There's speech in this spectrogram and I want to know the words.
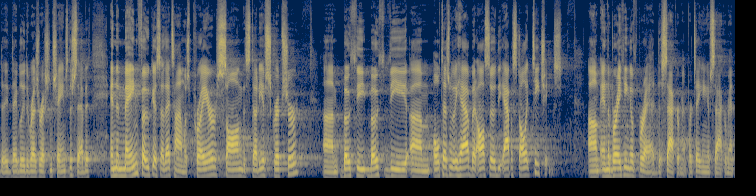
they, they believe the resurrection changed their Sabbath. And the main focus of that time was prayer, song, the study of Scripture um, both the, both the um, Old Testament we have, but also the apostolic teachings um, and the breaking of bread, the sacrament, partaking of sacrament.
